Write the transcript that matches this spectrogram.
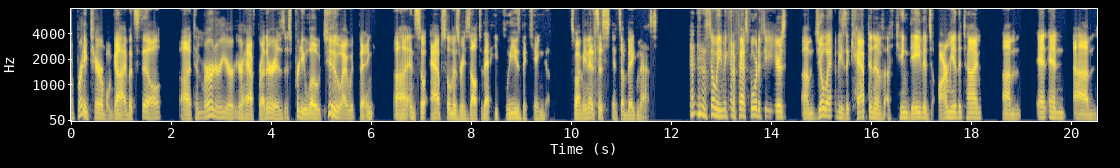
a pretty terrible guy, but still, uh, to murder your your half brother is is pretty low too, I would think. Uh, and so Absalom, as a result of that, he flees the kingdom. So I mean, it's just it's a big mess. so we, we kind of fast forward a few years. Um, Joab, he's the captain of of King David's army at the time, um, and and um,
